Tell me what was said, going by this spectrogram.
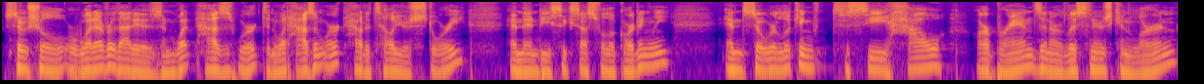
social or whatever that is, and what has worked and what hasn't worked, how to tell your story and then be successful accordingly. And so we're looking to see how our brands and our listeners can learn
